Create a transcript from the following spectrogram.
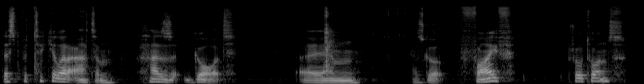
This particular atom has got um, has got five protons.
